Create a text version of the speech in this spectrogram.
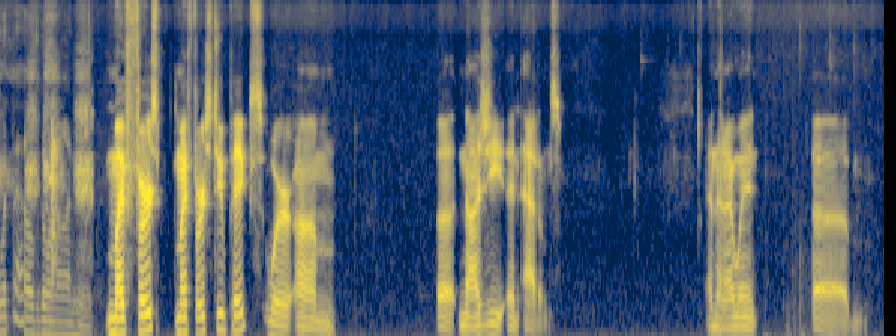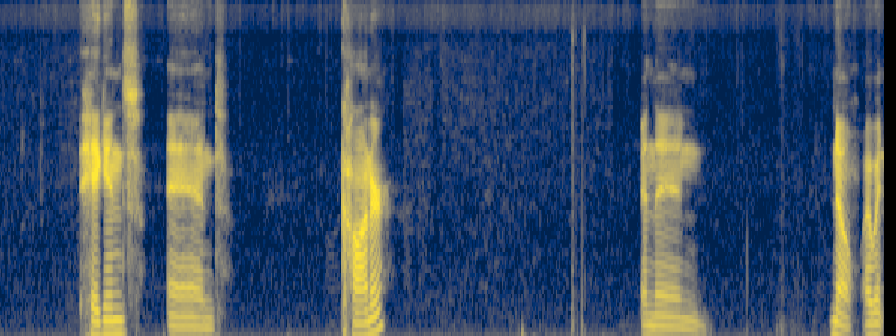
what the hell's going on here? my first my first two picks were um uh Najee and Adams. And then I went um Higgins and Conner. And then no, I went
